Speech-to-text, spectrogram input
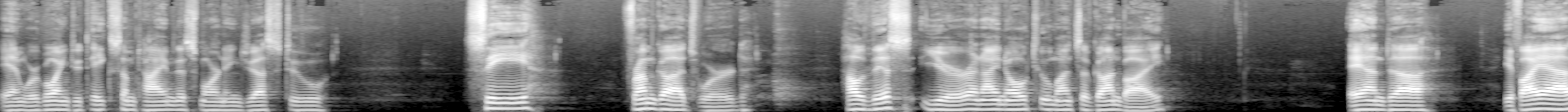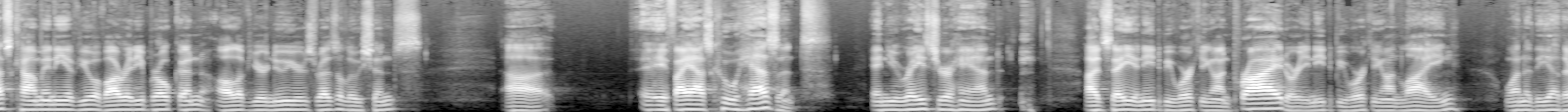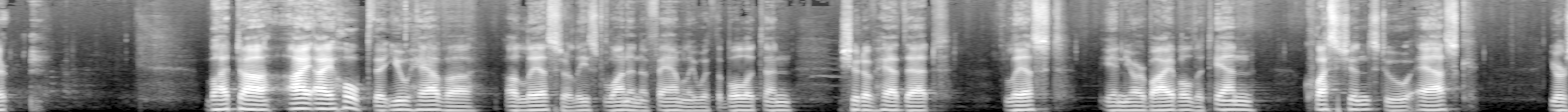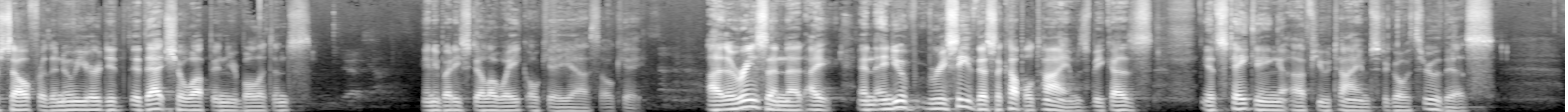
And we're going to take some time this morning just to see from God's Word how this year, and I know two months have gone by, and uh, if I ask how many of you have already broken all of your New Year's resolutions, uh, if I ask who hasn't, and you raise your hand, I'd say you need to be working on pride or you need to be working on lying, one or the other. But uh, I, I, hope that you have a, a list, or at least one in the family with the bulletin. should have had that list in your Bible, the 10 questions to ask yourself for the new year. Did, did that show up in your bulletins? Anybody still awake? Okay, yes, okay. Uh, the reason that I, and, and you've received this a couple times because it's taking a few times to go through this.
